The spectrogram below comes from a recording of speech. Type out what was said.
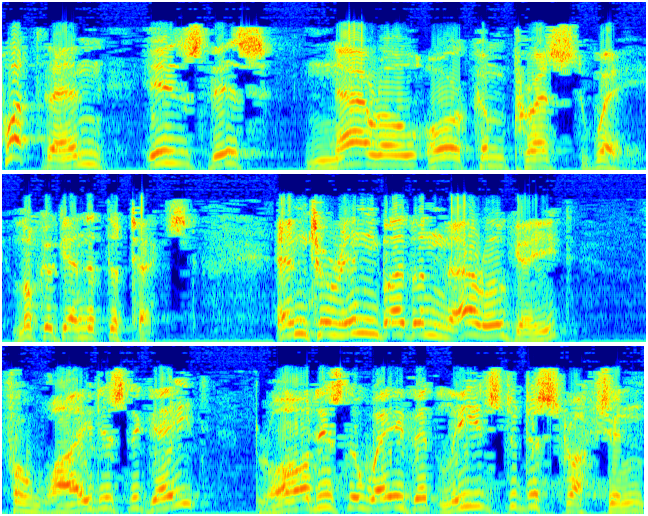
What then is this narrow or compressed way? Look again at the text. Enter in by the narrow gate, for wide is the gate, broad is the way that leads to destruction,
